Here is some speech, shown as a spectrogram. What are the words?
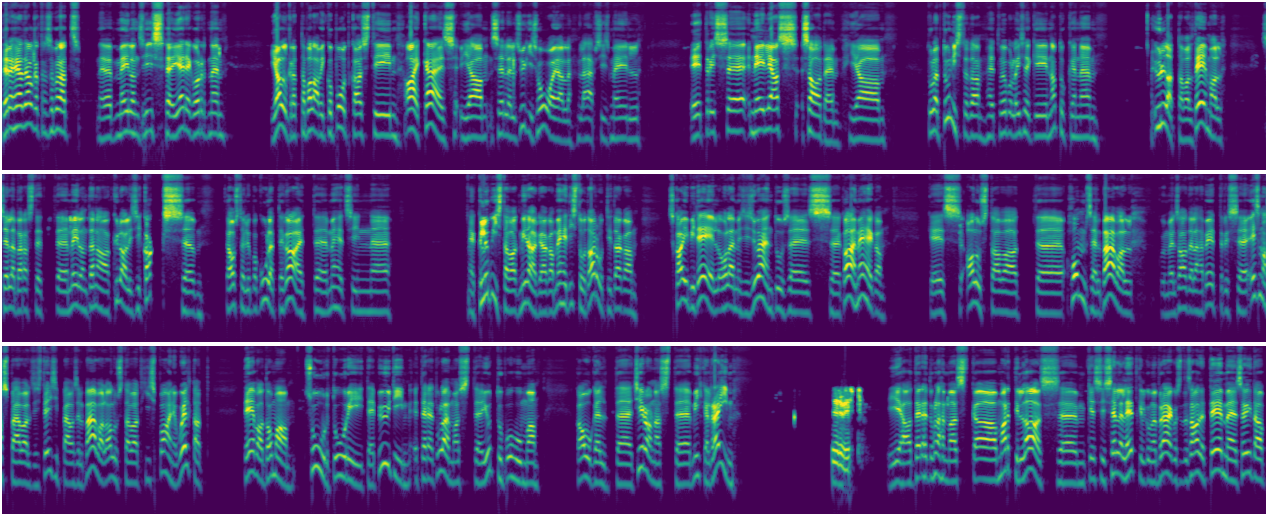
tere, head jalgrattasõbrad! meil on siis järjekordne jalgrattapalaviku podcasti aeg käes ja sellel sügishooajal läheb siis meil eetrisse neljas saade ja tuleb tunnistada, et võib-olla isegi natukene üllataval teemal, sellepärast et meil on täna külalisi kaks. taustal juba kuulete ka, et mehed siin klõbistavad midagi, aga mehed istuvad arvuti taga Skype'i teel oleme siis ühenduses kahe mehega, kes alustavad äh, homsel päeval, kui meil saade läheb eetrisse esmaspäeval, siis teisipäevasel päeval alustavad Hispaania Vueltat, teevad oma suurtuuri debüüdi. tere tulemast juttu puhuma kaugelt äh, Gironast, äh, Mihkel Räim. tervist! ja tere tulemast ka Martin Laas, kes siis sellel hetkel, kui me praegu seda saadet teeme, sõidab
